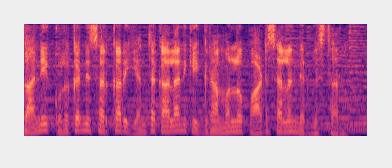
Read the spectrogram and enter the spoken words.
కానీ కులకర్ణి సర్కారు ఎంతకాలానికి గ్రామంలో పాఠశాలను నిర్మిస్తారు?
